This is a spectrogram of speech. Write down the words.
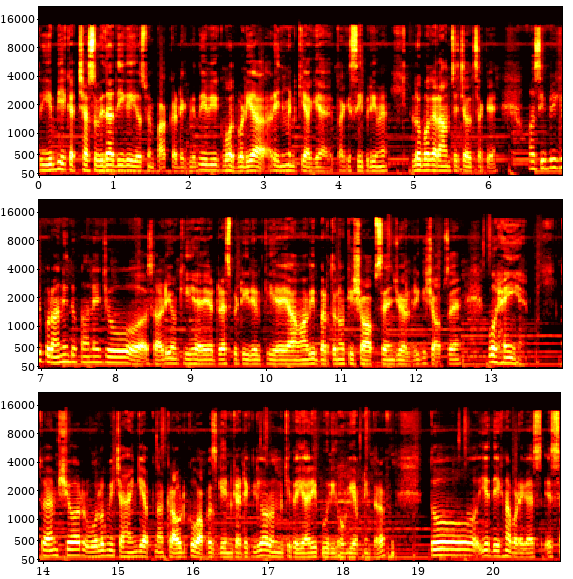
तो ये भी एक अच्छा सुविधा दी गई है उसमें पार्क करने के लिए। तो ये भी एक बहुत बढ़िया अरेंजमेंट किया गया है ताकि सीपरी में लोग आराम से चल सकें। और सीपरी की पुरानी दुकानें जो साड़ियों की है या ड्रेस मटीरियल की है या वहाँ भी बर्तनों की शॉप्स हैं ज्वेलरी की शॉप्स हैं, वो है ही हैं। तो आई एम श्योर वो लोग भी चाहेंगे अपना क्राउड को वापस गेन करने के लिए और उनकी तैयारी पूरी होगी अपनी तरफ़। तो ये देखना पड़ेगा, इस इस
